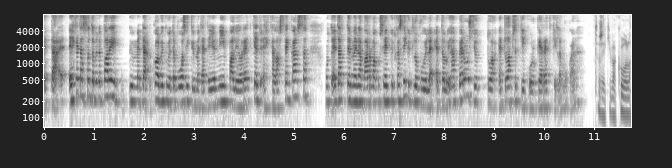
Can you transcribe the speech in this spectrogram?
että ehkä tässä on tämmöinen parikymmentä, 30 vuosikymmentä, että ei ole niin paljon retkelty ehkä lasten kanssa, mutta ei tarvitse mennä varmaan kuin 70-80-luvuille, että on ollut ihan perusjuttua, että lapsetkin kulkee retkillä mukana. Tosi kiva kuulla.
